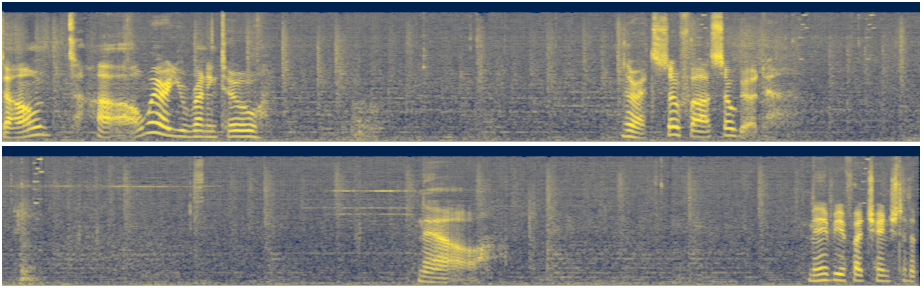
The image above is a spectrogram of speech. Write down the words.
Don't. Oh, where are you running to? Alright, so far, so good. Now... Maybe if I change to the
